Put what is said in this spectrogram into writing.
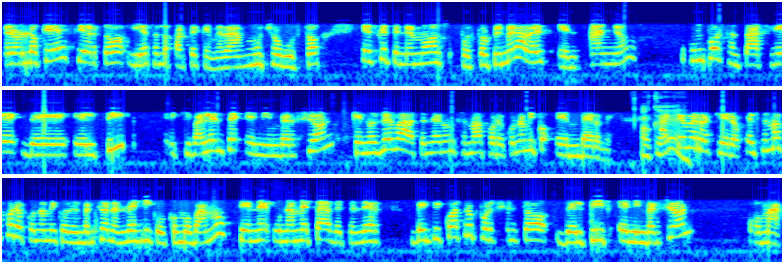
Pero lo que es cierto, y esa es la parte que me da mucho gusto, es que tenemos, pues por primera vez en años, un porcentaje del el PIB equivalente en inversión que nos lleva a tener un semáforo económico en verde. ¿A qué me refiero? El semáforo económico de inversión en México, como vamos, tiene una meta de tener 24% del PIB en inversión o más.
